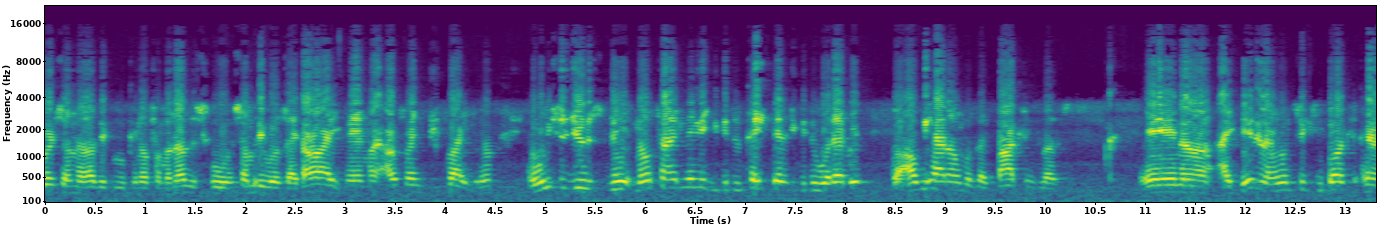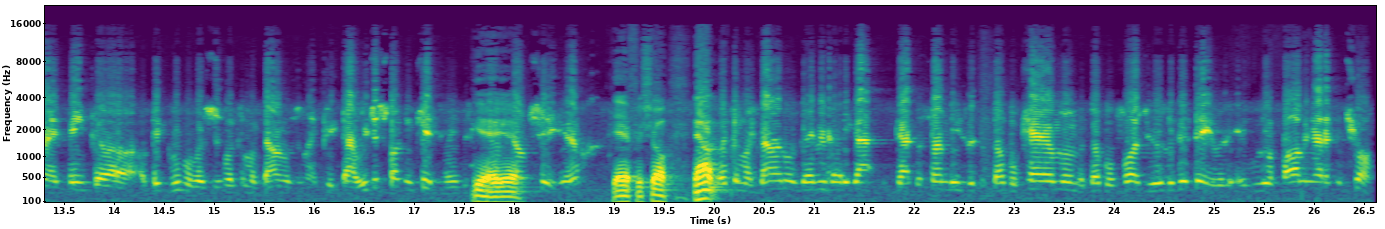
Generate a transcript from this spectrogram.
versa on the other group, you know, from another school. And somebody was like, "All right, man, my our friends can fight," you know. And we should just do it, no time limit. You could do takedowns, you could do whatever. But all we had on was like boxing gloves. And uh, I did it. I won sixty bucks, and I think uh, a big group of us just went to McDonald's and like picked out. We were just fucking kids, man. Just Yeah, yeah. Dumb shit, you know. Yeah, for sure. Now, Went to McDonald's. Everybody got got the sundaes with the double caramel and the double fudge. It was a good day. Was, we were balling out of control.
